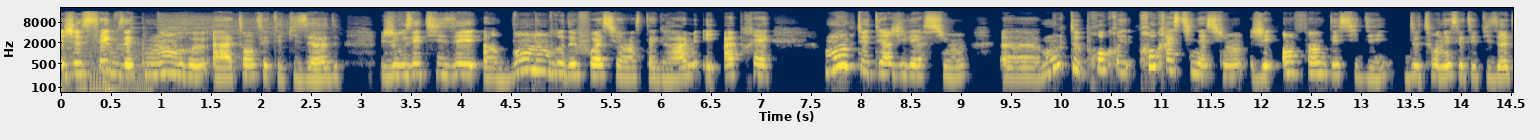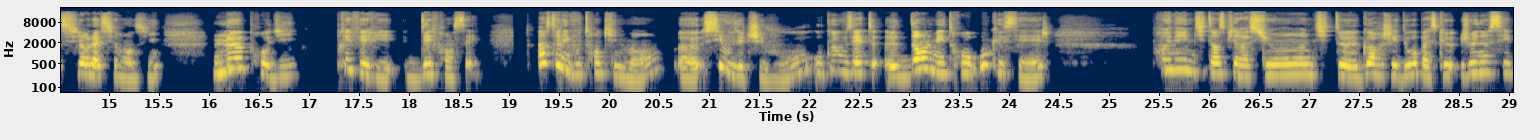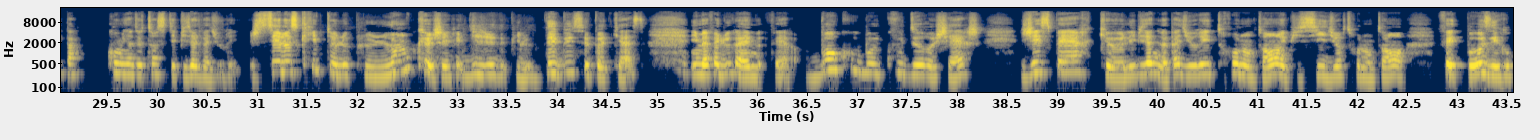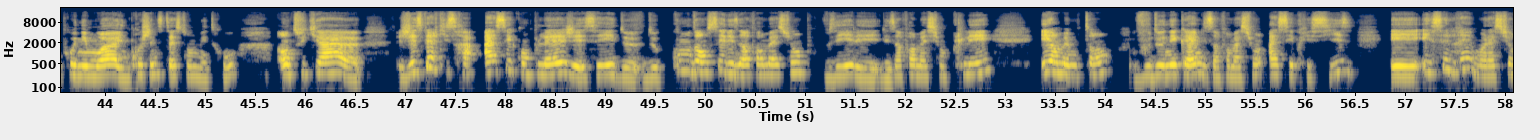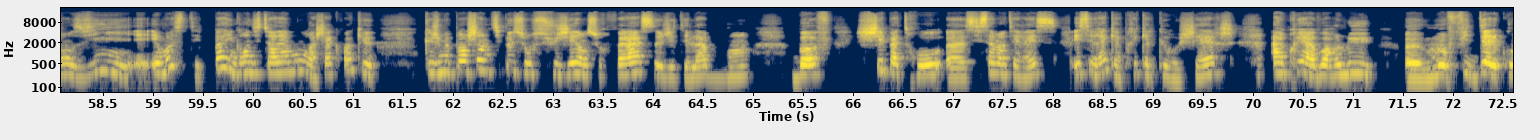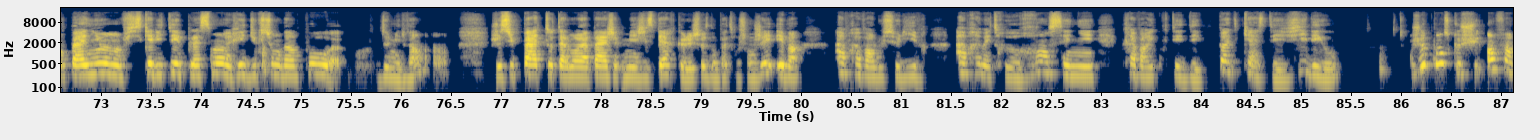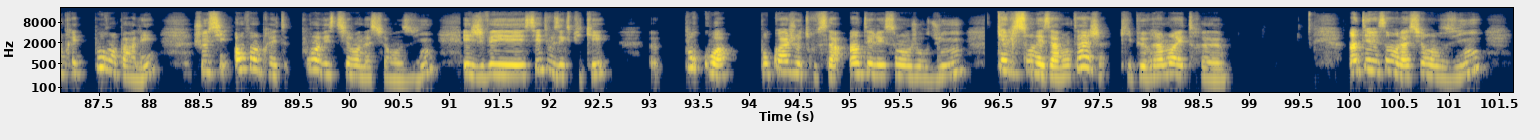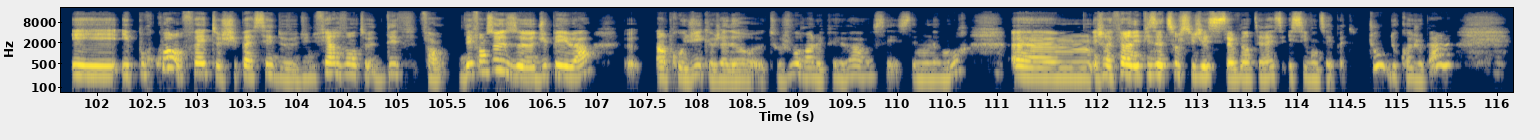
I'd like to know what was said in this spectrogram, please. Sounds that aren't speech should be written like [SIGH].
Je sais que vous êtes nombreux à attendre cet épisode. Je vous ai teasé un bon nombre de fois sur Instagram et après moult tergiversions, euh, moult procrastination, j'ai enfin décidé de tourner cet épisode sur l'assurance vie, le produit préféré des Français. Installez-vous tranquillement, euh, si vous êtes chez vous ou que vous êtes euh, dans le métro ou que sais-je. Prenez une petite inspiration, une petite gorgée d'eau parce que je ne sais pas combien de temps cet épisode va durer. C'est le script le plus long que j'ai rédigé depuis le début de ce podcast. Il m'a fallu quand même faire beaucoup, beaucoup de recherches. J'espère que l'épisode ne va pas durer trop longtemps. Et puis s'il dure trop longtemps, faites pause et reprenez-moi à une prochaine station de métro. En tout cas, euh, j'espère qu'il sera assez complet. J'ai essayé de, condenser les informations pour que vous ayez les, informations clés et en même temps vous donner quand même des informations assez précises. Et, et c'est vrai, moi, l'assurance vie, et, moi, c'était pas une grande histoire d'amour. À chaque fois que, je me penchais un petit peu sur le sujet en surface, j'étais là, bon, bof, je sais pas trop euh, si ça m'intéresse. Et c'est vrai qu'après quelques recherches, après avoir lu euh, mon fidèle compagnon fiscalité placement et réduction d'impôts euh, 2020. Hein. Je suis pas totalement à la page, mais j'espère que les choses n'ont pas trop changé. Et eh ben, après avoir lu ce livre, après m'être renseigné, après avoir écouté des podcasts, des vidéos, je pense que je suis enfin prête pour en parler. Je suis aussi enfin prête pour investir en assurance vie. Et je vais essayer de vous expliquer euh, pourquoi, pourquoi je trouve ça intéressant aujourd'hui, quels sont les avantages qui peuvent vraiment être euh, intéressants dans l'assurance vie et, et, pourquoi en fait je suis passée d'une fervente défenseuse du PEA, un produit que j'adore toujours, hein, le PEA, hein, c'est mon amour. Euh, J'aurais fait un épisode sur le sujet si ça vous intéresse et si vous ne savez pas du tout de quoi je parle.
